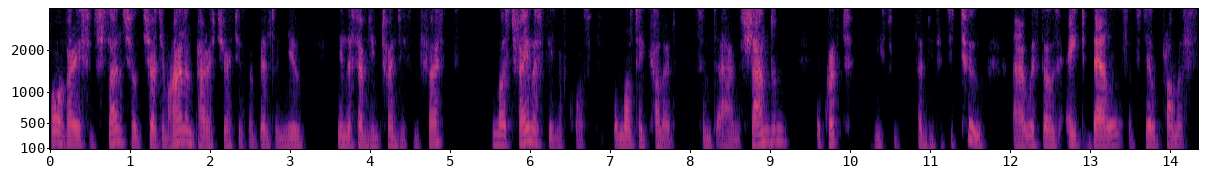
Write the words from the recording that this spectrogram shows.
Four very substantial Church of Ireland parish churches were built anew in the 1720s and 30s, the most famous being, of course, the multicoloured St. Anne Shandon, equipped, at least from 1752, uh, with those eight bells that still promise,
